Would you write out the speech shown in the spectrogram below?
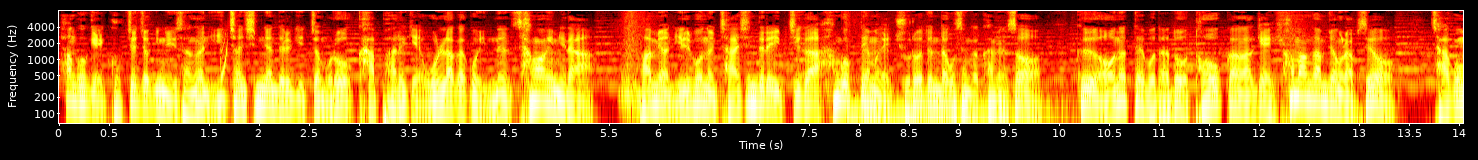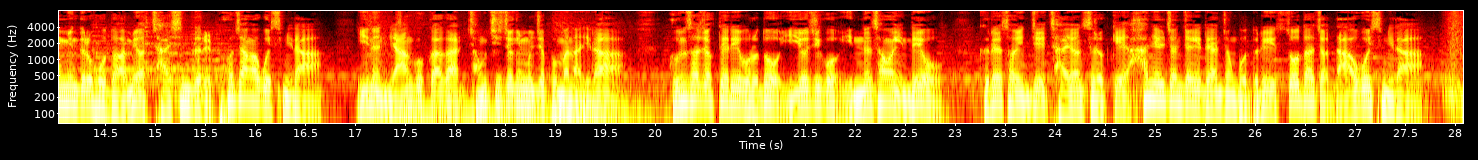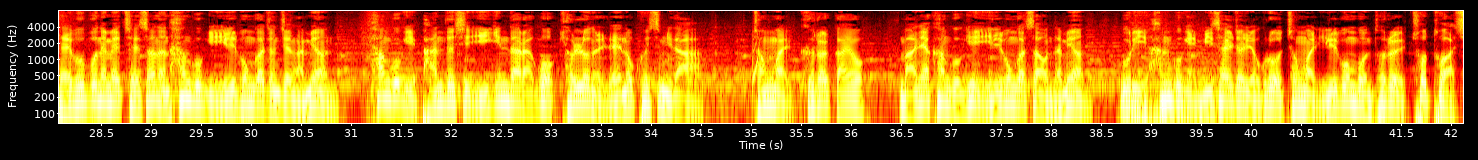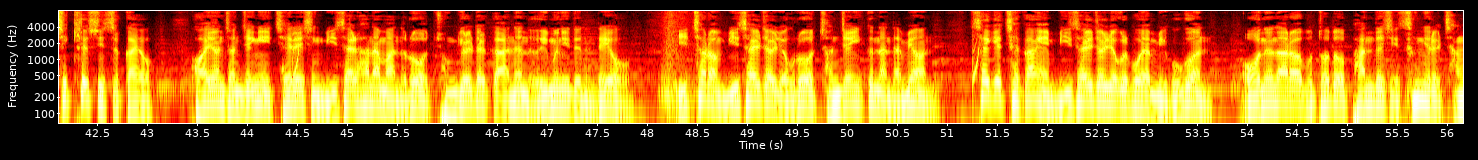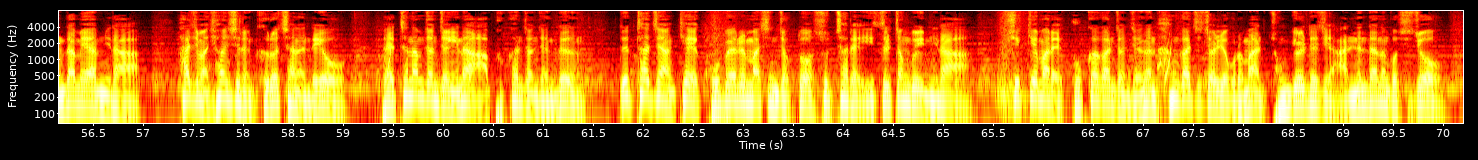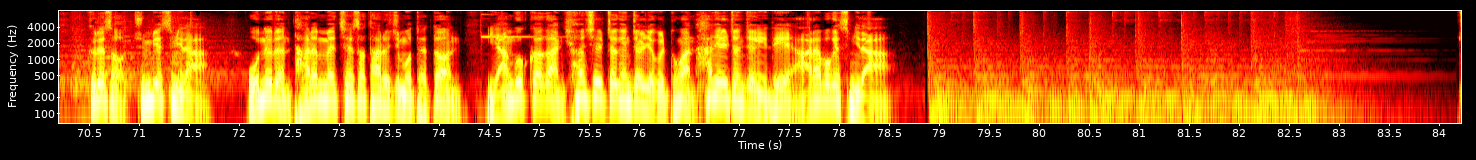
한국의 국제적인 위상은 2010년대를 기점으로 가파르게 올라가고 있는 상황입니다. 반면 일본은 자신들의 입지가 한국 때문에 줄어든다고 생각하면서 그 어느 때보다도 더욱 강하게 혐한 감정을 앞세워 자국민들을 호도하며 자신들을 포장하고 있습니다. 이는 양국가 간 정치적인 문제뿐만 아니라 군사적 대립으로도 이어지고 있는 상황인데요. 그래서인지 자연스럽게 한일 전쟁에 대한 정보들이 쏟아져 나오고 있습니다. 대부분의 매체에서는 한국이 일본과 전쟁하면 한국이 반드시 이긴다라고 결론을 내놓고 있습니다. 정말 그럴까요? 만약 한국이 일본과 싸운다면 우리 한국의 미사일 전력으로 정말 일본 본토를 초토화 시킬 수 있을까요? 과연 전쟁이 재래식 미사일 하나만으로 종결될까 하는 의문이 드는데요. 이처럼 미사일 전력으로 전쟁이 끝난다면 세계 최강의 미사일 전력을 보유한 미국은 어느 나라부터도 반드시 승리를 장담해야 합니다. 하지만 현실은 그렇지 않은데요. 베트남 전쟁이나 아프간 전쟁 등 뜻하지 않게 고배를 마신 적도 수차례 있을 정도입니다. 쉽게 말해 국가 간 전쟁은 한 가지 전력으로만 종결되지 않는다는 것이죠. 그래서 준비했습니다. 오늘은 다른 매체에서 다루지 못했던 양국가 간 현실적인 전력을 통한 한일 전쟁에 대해 알아보겠습니다.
